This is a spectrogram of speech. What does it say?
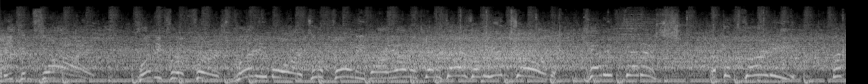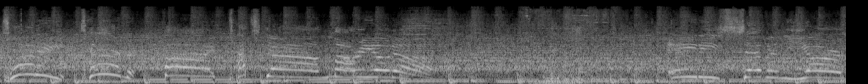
and he can fly. Plenty for a first, plenty more to the 40. Mariota got his eyes on the end zone. Can he finish? At the 30, the 20, 10, 5, touchdown, Mariota. 87 yard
